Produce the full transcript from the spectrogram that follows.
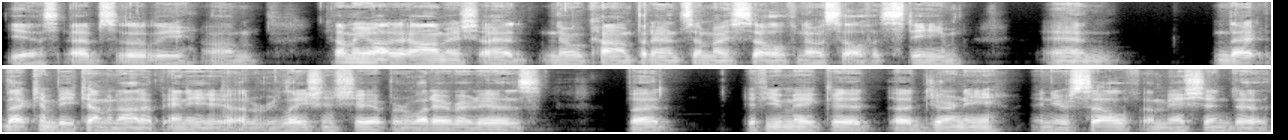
Yes, absolutely. Um, coming out of Amish, I had no confidence in myself, no self esteem, and that that can be coming out of any uh, relationship or whatever it is. But if you make a, a journey in yourself, a mission to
